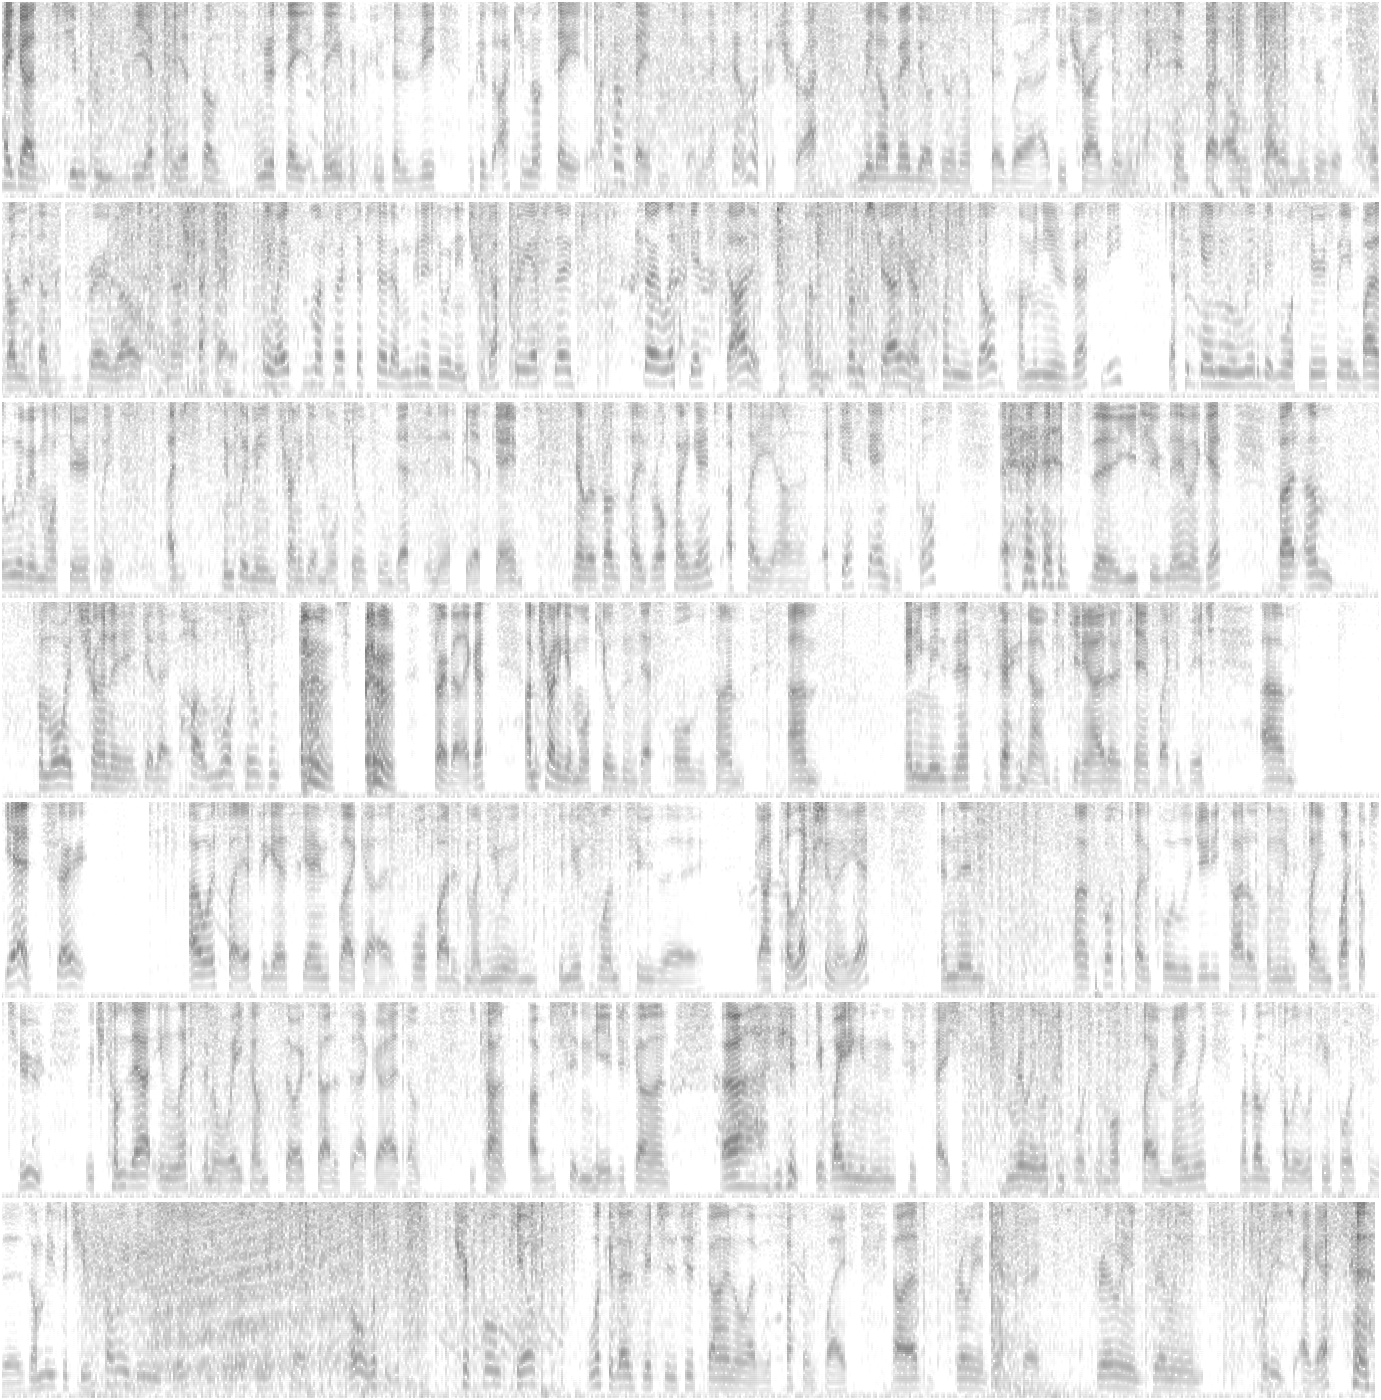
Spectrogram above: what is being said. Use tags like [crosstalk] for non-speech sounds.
Hey guys, it's Jim from the FPS Brothers. I'm gonna say the instead of Z because I cannot say I can't say it in a German accent. I'm not gonna try. I mean, I'll, maybe I'll do an episode where I do try a German [laughs] accent, but I will fail miserably. My brother does very well, and I suck at it. Anyway, for my first episode, I'm gonna do an introductory episode. So let's get started. I'm from Australia. I'm 20 years old. I'm in university. I took gaming a little bit more seriously, and by a little bit more seriously, I just simply mean trying to get more kills than deaths in FPS games. Now, my brother plays role-playing games. I play uh, FPS games, of course. [laughs] it's the YouTube name, I guess. But um, I'm always trying to get that more kills than. [coughs] sorry about that, guys. I'm trying to get more kills than deaths all the time. Um, any means necessary. [laughs] No, I'm just kidding. I don't camp like a bitch. Um, yeah, so I always play FPS games like uh, Warfighter is my new and the newest one to the uh, collection, I guess. And then, uh, of course, I play the Call of Duty titles. I'm going to be playing Black Ops 2, which comes out in less than a week. I'm so excited for that, guys. I'm you can't. I'm just sitting here, just going, [laughs] uh, waiting in anticipation. I'm really looking forward to the multiplayer mainly. My brother's probably looking forward to the zombies, which he'll probably be re releasing episode. Oh, look at this triple kill. Look at those bitches just dying all over the fucking place. Oh, that's a brilliant episode. Brilliant, brilliant footage, I guess. [laughs] that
